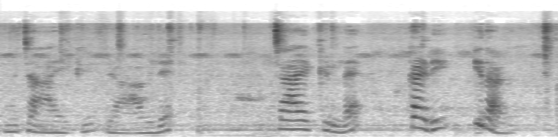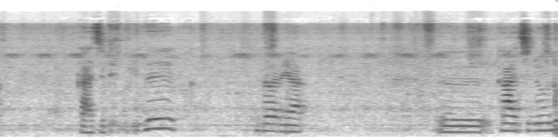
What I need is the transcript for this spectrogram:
ഇന്ന് ചായക്ക് രാവിലെ ചായക്കുള്ള കടി ഇതാണ്. കാച്ചിൽ ഇത് എന്താ പറയുക കാച്ചിൽ കൊണ്ട്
